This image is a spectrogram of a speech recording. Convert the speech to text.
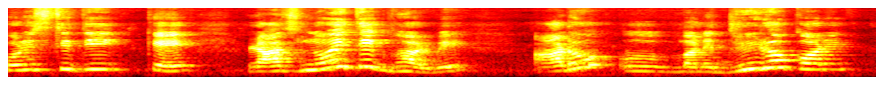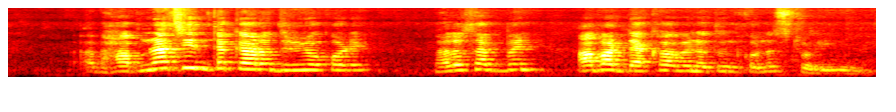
পরিস্থিতিকে রাজনৈতিকভাবে আরও মানে দৃঢ় করে ভাবনা চিন্তাকে আরও দৃঢ় করে। ভালো থাকবেন। আবার দেখা হবে নতুন কোনো স্টোরি নিয়ে।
